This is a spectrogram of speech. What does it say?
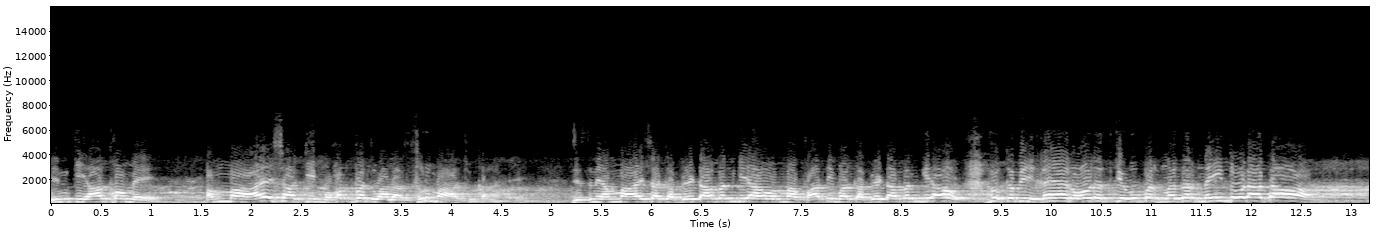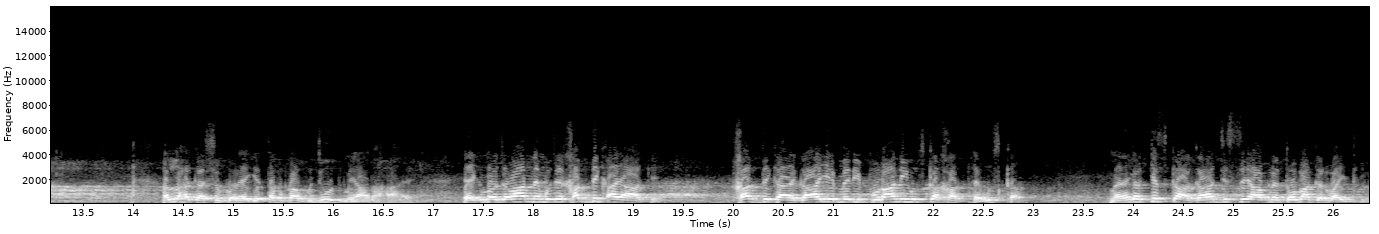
ان کی آنکھوں میں اما عائشہ کی محبت والا سرما آ چکا ہے۔ جس نے اما عائشہ کا بیٹا بن گیا ہو اما فاطمہ کا بیٹا بن گیا ہو، وہ کبھی غیر عورت کے اوپر نظر نہیں دوڑاتا۔ اللہ کا شکر ہے، یہ طبقہ وجود میں آ رہا ہے۔ ایک نوجوان نے مجھے خط دکھایا آ کے۔ خط دکھایا، کہا، یہ میری پرانی اس کا خط ہے، اس کا۔ میں نے کہا، کس کا؟ کہا، جس سے آپ نے توبہ کروائی تھی۔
